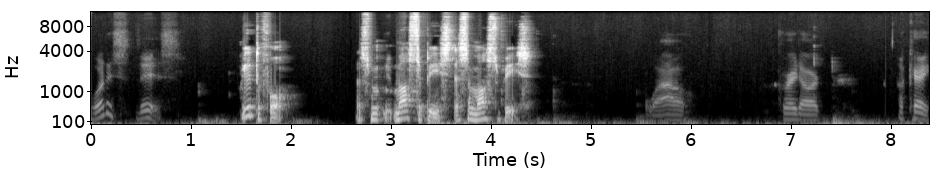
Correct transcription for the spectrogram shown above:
What is this? Beautiful. That's a masterpiece. That's a masterpiece. Great art. Okay.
